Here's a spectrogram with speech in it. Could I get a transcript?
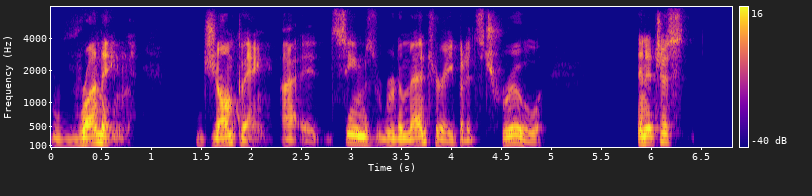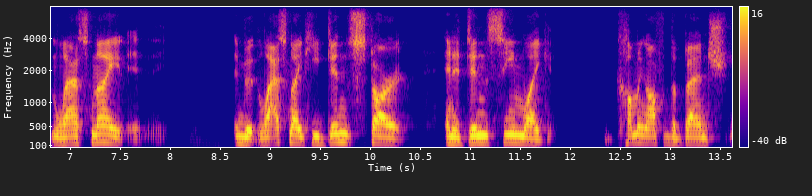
running, jumping. Uh, it seems rudimentary, but it's true. And it just last night, it, last night he didn't start, and it didn't seem like coming off of the bench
